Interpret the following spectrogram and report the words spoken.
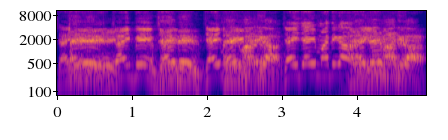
జై భీమ్. జై భీమ్. జై భీమ్. జై జై భీమ్ మాదిగ. జై జై మాదిగా. జై జై మాదిగా.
